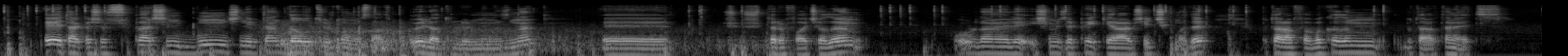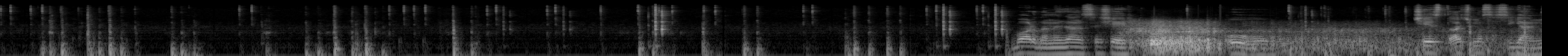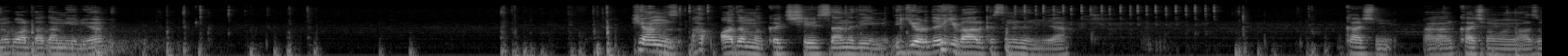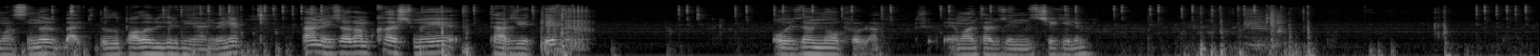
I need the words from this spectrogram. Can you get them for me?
Evet arkadaşlar süper. Şimdi bunun içinde bir tane double tier olması lazım. Öyle hatırlıyorum en azından. Ee, şu, şu tarafı açalım. Buradan öyle işimize pek yarar bir şey çıkmadı. Bu tarafa bakalım. Bu taraftan evet. Bu arada nedense şey o chest açma sesi gelmiyor. Bu arada adam geliyor. Yalnız adamın kaçışı efsane değil miydi? Gördüğü gibi arkasını döndü ya. Karşı hemen kaçmaman lazım aslında. Belki dalıp alabilirdin yani beni. Her neyse adam kaçmayı tercih etti. O yüzden no problem. Şöyle envanter düzenimizi çekelim.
